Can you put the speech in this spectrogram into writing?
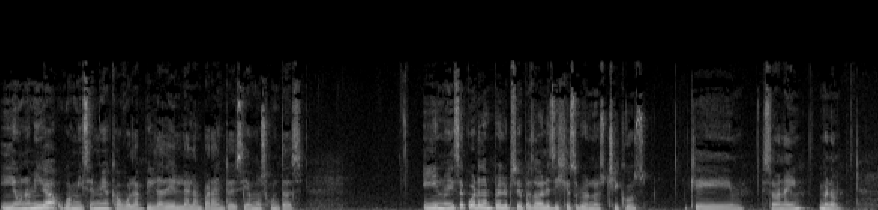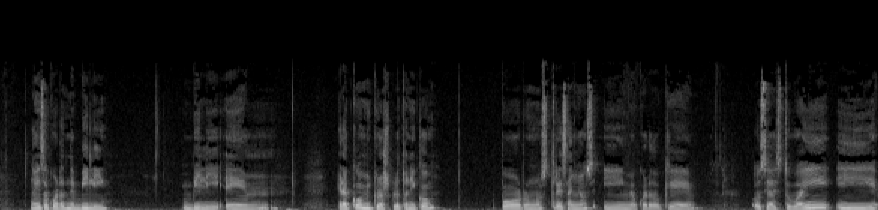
y a una amiga o a mí se me acabó la pila de la lámpara, entonces íbamos juntas Y no se acuerdan, pero el episodio pasado les dije sobre unos chicos que estaban ahí. Bueno, no se acuerdan de Billy. Billy eh, era como mi crush platónico por unos tres años y me acuerdo que, o sea, estuvo ahí y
